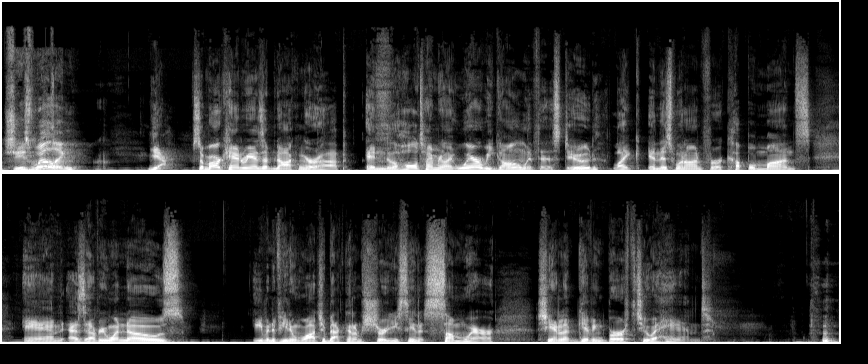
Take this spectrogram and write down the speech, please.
She's willing. Yeah. So Mark Henry ends up knocking her up. And the whole time you're like, where are we going with this, dude? Like, and this went on for a couple months. And as everyone knows, even if you didn't watch it back then, I'm sure you've seen it somewhere. She ended up giving birth to a hand. and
